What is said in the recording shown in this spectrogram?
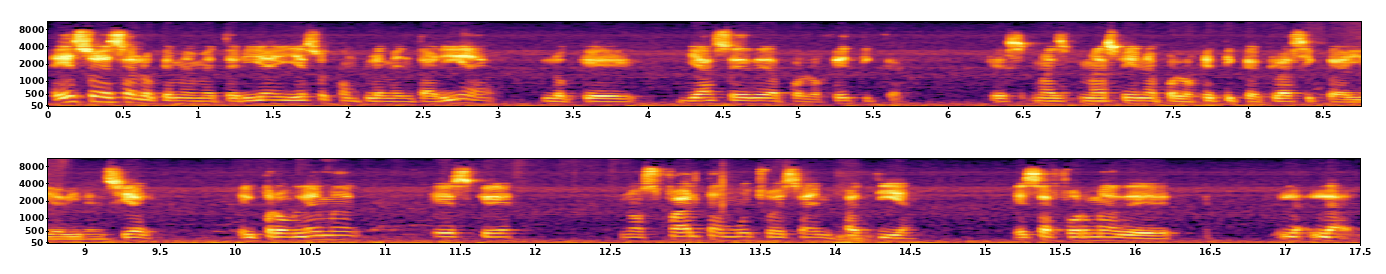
Eso es a lo que me metería y eso complementaría lo que ya sé de apologética, que es más, más bien apologética clásica y evidencial. El problema es que nos falta mucho esa empatía, esa forma de... La, la,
